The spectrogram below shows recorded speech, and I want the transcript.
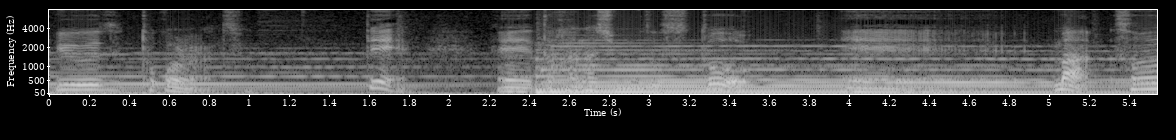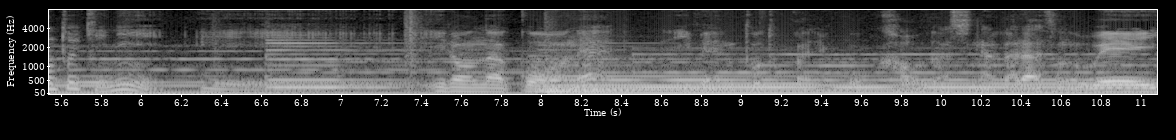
というところなんですよ。で、えー、と話戻すと、えー、まあその時に、いろんなこうねイベントとかにこう顔出しながらそのウェイっ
